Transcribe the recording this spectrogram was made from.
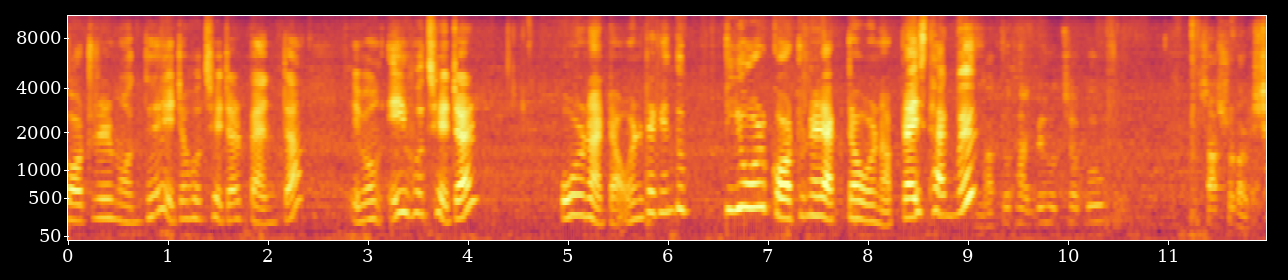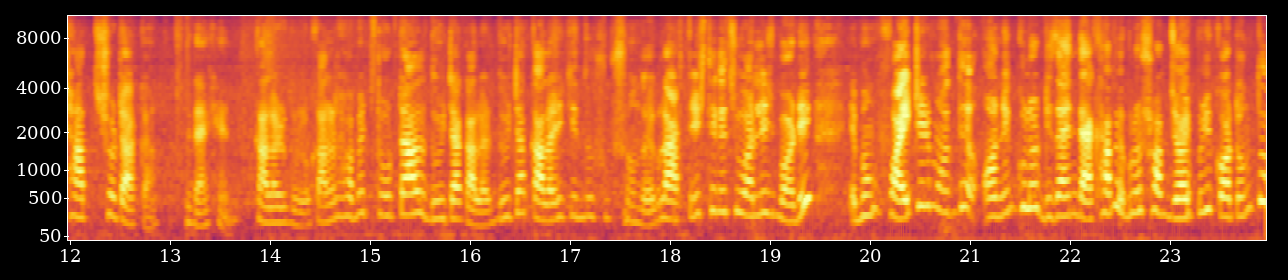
কটনের মধ্যে। এটা হচ্ছে এটার প্যান্টটা এবং এই হচ্ছে এটার ওড়নাটা। ওড়নাটা কিন্তু পিওর কটনের একটা ওড়না। প্রাইস থাকবে? মাত্র থাকবে হচ্ছে আপু সাতশো টাকা। দেখেন কালারগুলো। কালার হবে টোটাল দুইটা কালার। দুইটা কালারই কিন্তু খুব সুন্দর। এগুলো আটত্রিশ থেকে চুয়াল্লিশ বডি এবং হোয়াইটের মধ্যে অনেকগুলো ডিজাইন দেখাবে। এগুলো সব জয়পুরি কটন তো?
